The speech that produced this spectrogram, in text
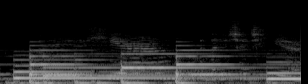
you play here, and then you change here.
